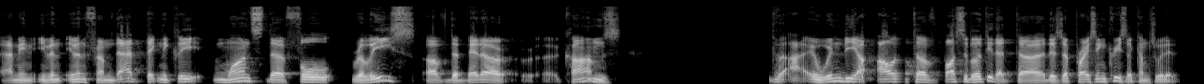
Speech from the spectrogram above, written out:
I mean, even even from that, technically, once the full release of the beta uh, comes, it wouldn't be out of possibility that uh, there's a price increase that comes with it.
